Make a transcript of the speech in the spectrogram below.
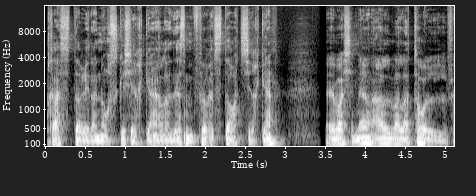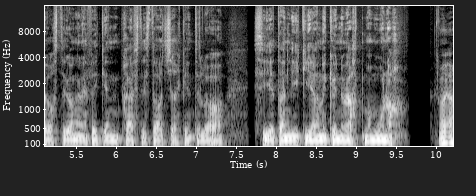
prester i Den norske kirke, eller det som før het statskirken. Jeg var ikke mer enn 11 eller 12 første gangen jeg fikk en prest i statskirken til å si at han like gjerne kunne vært mormoner. Oh, ja.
